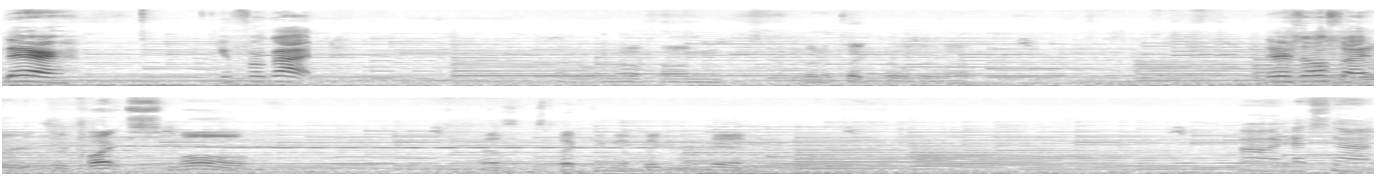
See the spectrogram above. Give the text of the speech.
There. You forgot. I don't know if I'm going to take those or not. There's also They're, they're quite small. I was expecting a bigger head. That's not.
